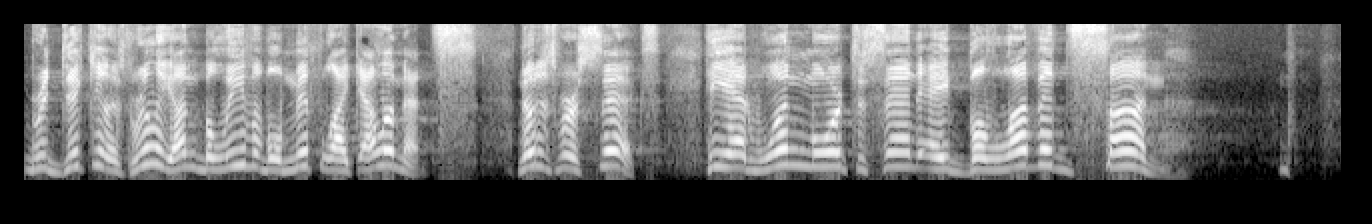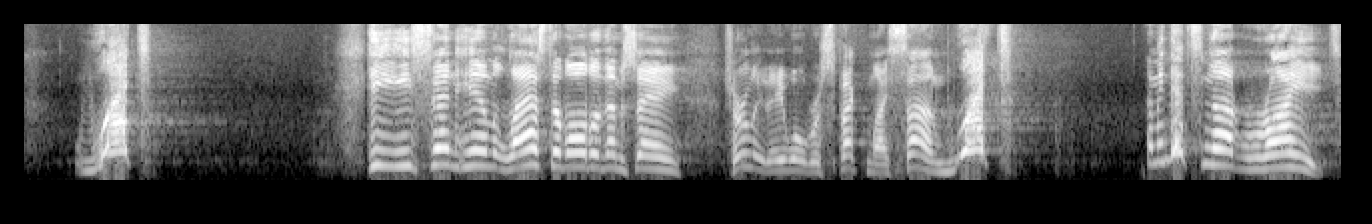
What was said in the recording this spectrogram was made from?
ridiculous, really unbelievable myth like elements. Notice verse 6. He had one more to send a beloved son. What? He, he sent him last of all to them, saying, Surely they will respect my son. What? I mean, that's not right.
